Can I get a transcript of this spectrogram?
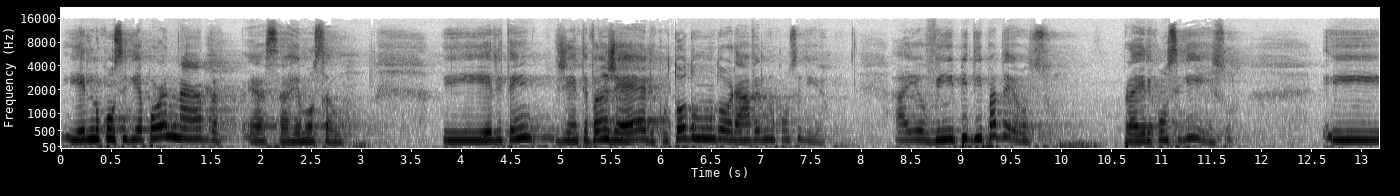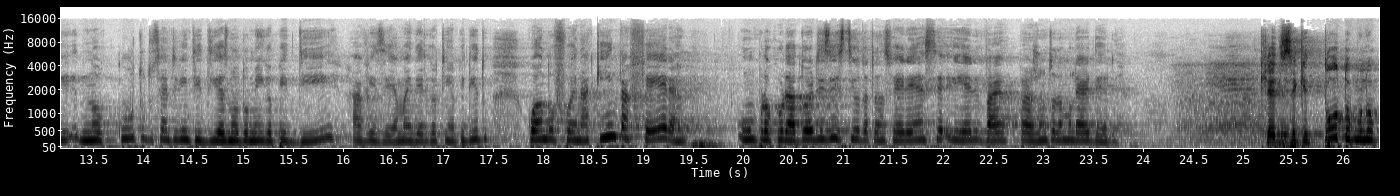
E ele não conseguia pôr nada essa remoção. E ele tem gente evangélico, todo mundo orava, ele não conseguia. Aí eu vim e pedi para Deus, para ele conseguir isso. E no culto dos 120 dias, no domingo, eu pedi, avisei a mãe dele que eu tinha pedido. Quando foi na quinta-feira, um procurador desistiu da transferência e ele vai para a junta da mulher dele. Quer dizer que todo mundo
